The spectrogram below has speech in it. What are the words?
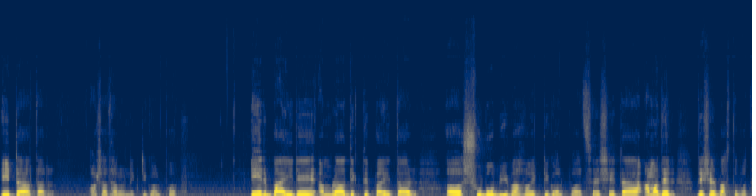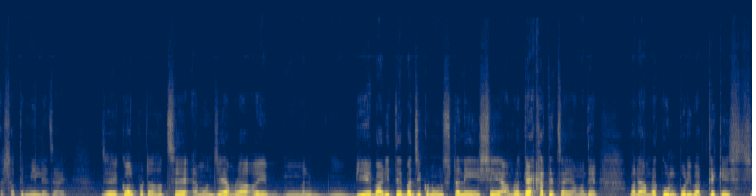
এটা তার অসাধারণ একটি গল্প। এর বাইরে আমরা দেখতে পাই তার আহ, শুভ বিবাহ একটি গল্প আছে। সেটা আমাদের দেশের বাস্তবতার সাথে মিলে যায়। যে গল্পটা হচ্ছে এমন যে আমরা ওই মানে বিয়ে বাড়িতে বা যে কোনো অনুষ্ঠানে এসে আমরা দেখাতে চাই আমাদের মানে আমরা কোন পরিবার থেকে এসেছি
